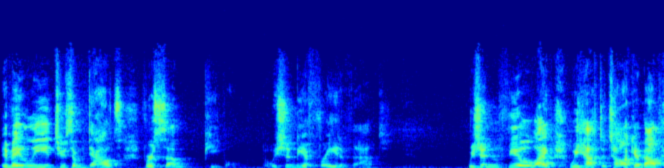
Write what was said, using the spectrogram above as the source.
It may lead to some doubts for some people. But we shouldn't be afraid of that. We shouldn't feel like we have to talk about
